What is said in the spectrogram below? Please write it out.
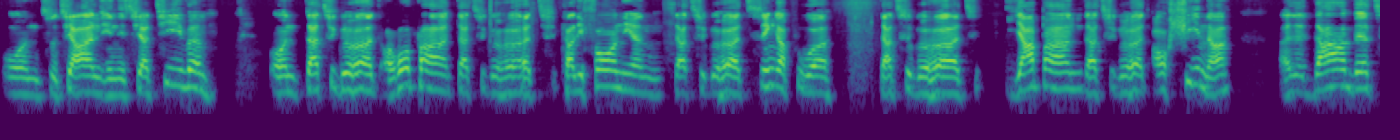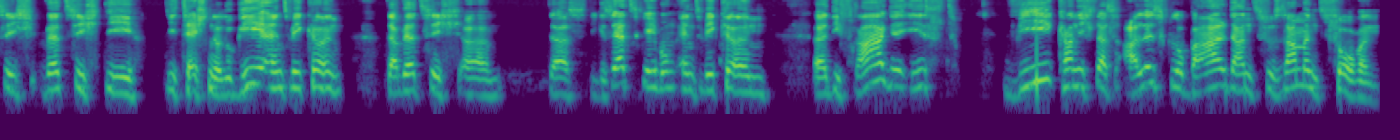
und sozialen Initiative. Und dazu gehört Europa, dazu gehört Kalifornien, dazu gehört Singapur, dazu gehört Japan, dazu gehört auch China. Also da wird sich, wird sich die, die Technologie entwickeln, da wird sich äh, das, die Gesetzgebung entwickeln. Äh, die Frage ist, wie kann ich das alles global dann zusammenzurren?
